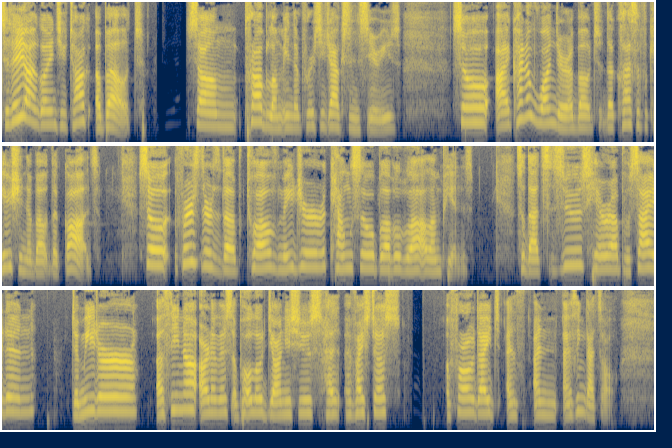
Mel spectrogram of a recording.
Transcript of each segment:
Today I'm going to talk about some problem in the Percy Jackson series. So I kind of wonder about the classification about the gods. So first there's the 12 major council blah blah blah Olympians. So that's Zeus, Hera, Poseidon, Demeter, Athena, Artemis, Apollo, Dionysus, Hephaestus, Aphrodite, and, and I think that's all.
